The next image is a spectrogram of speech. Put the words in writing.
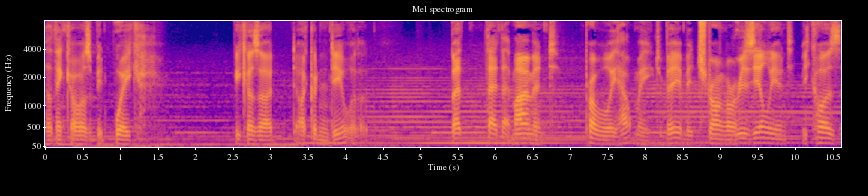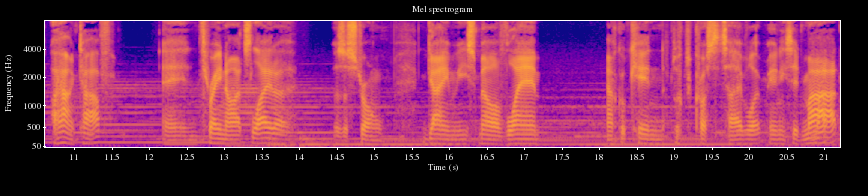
I think I was a bit weak because I, I couldn't deal with it. But that, that moment probably helped me to be a bit stronger, resilient, because I hung tough. And three nights later, there's a strong gamey smell of lamb. Uncle Ken looked across the table at me and he said, Mart,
